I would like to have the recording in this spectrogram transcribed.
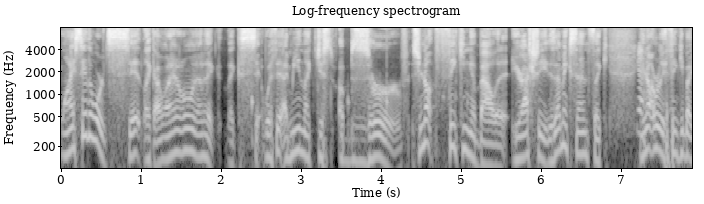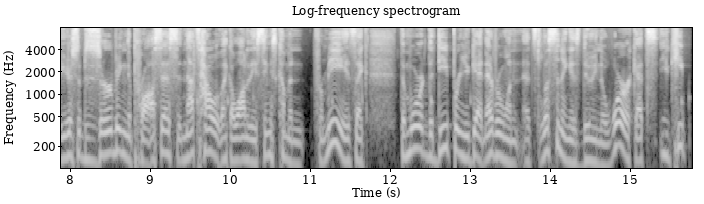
when I say the word sit, like I, I don't want to like, like sit with it. I mean like just observe. So you're not thinking about it. You're actually does that make sense? Like yeah. you're not really thinking about. It. You're just observing the process, and that's how like a lot of these things come in for me. It's like the more the deeper you get, and everyone that's listening is doing the work. That's you keep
